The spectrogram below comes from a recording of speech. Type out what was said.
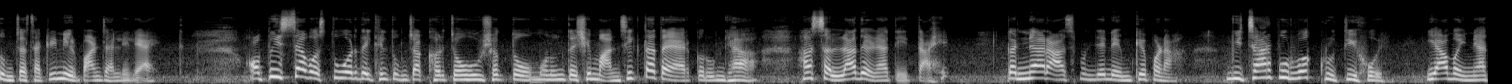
तुमच्यासाठी निर्माण झालेले आहेत. ऑफिसच्या वस्तूवर देखील तुमचा खर्च होऊ शकतो म्हणून तशी मानसिकता तयार करून घ्या हा सल्ला देण्यात येत आहे. कन्या रास म्हणजे नेमकेपणा विचारपूर्वक कृती होय या महिन्यात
